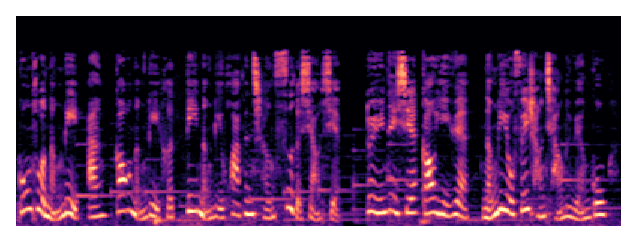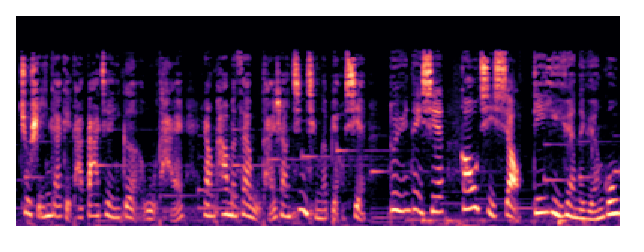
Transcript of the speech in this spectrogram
工作能力按高能力和低能力划分成四个象限。对于那些高意愿、能力又非常强的员工，就是应该给他搭建一个舞台，让他们在舞台上尽情的表现。对于那些高绩效、低意愿的员工，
